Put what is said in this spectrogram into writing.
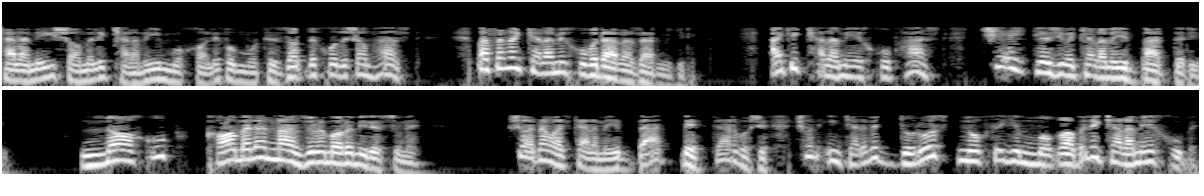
کلمه ای شامل کلمه مخالف و متضاد خودش هم هست. مثلا کلمه خوب در نظر می‌گیریم. اگه کلمه خوب هست چه احتیاجی به کلمه بد داریم؟ ناخوب کاملا منظور ما رو میرسونه. شاید هم از کلمه بد بهتر باشه چون این کلمه درست نقطه مقابل کلمه خوبه.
